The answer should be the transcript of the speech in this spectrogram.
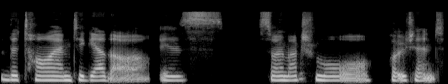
the time together is so much more potent.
